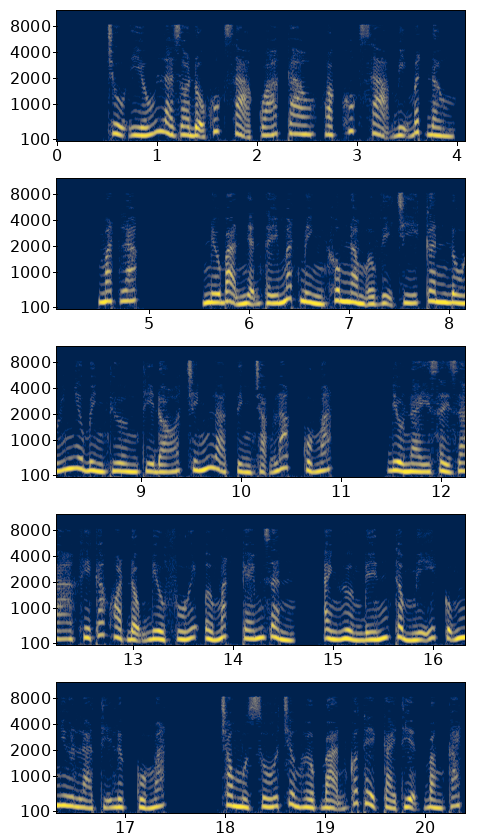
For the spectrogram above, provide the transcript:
Chủ yếu là do độ khúc xạ quá cao hoặc khúc xạ bị bất đồng. Mắt lắc. Nếu bạn nhận thấy mắt mình không nằm ở vị trí cân đối như bình thường thì đó chính là tình trạng lắc của mắt. Điều này xảy ra khi các hoạt động điều phối ở mắt kém dần, ảnh hưởng đến thẩm mỹ cũng như là thị lực của mắt. Trong một số trường hợp bạn có thể cải thiện bằng cách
